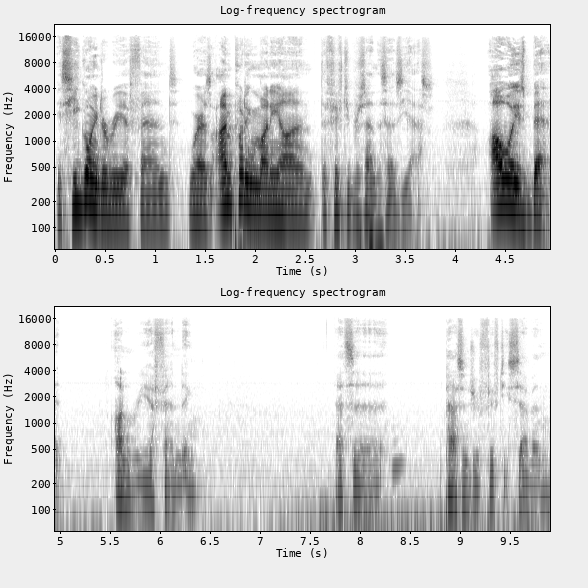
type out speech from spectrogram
is he going to reoffend? Whereas I'm putting money on the 50% that says yes. Always bet on reoffending. That's a passenger 57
